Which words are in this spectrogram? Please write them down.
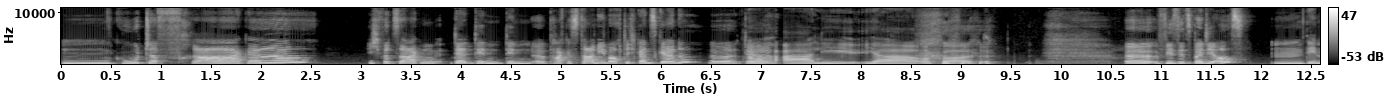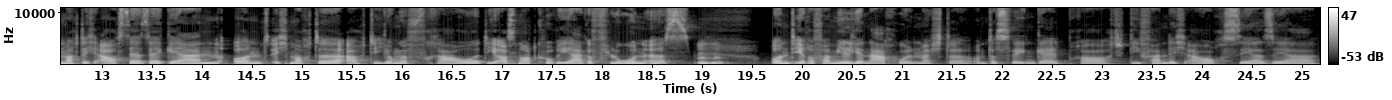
Mm, gute Frage. Ich würde sagen, der, den, den äh, Pakistani mochte ich ganz gerne. Äh, der Ach, Ali, ja, oh Gott. äh, wie sieht's bei dir aus? Mm, den mochte ich auch sehr, sehr gern. Und ich mochte auch die junge Frau, die aus Nordkorea geflohen ist mhm. und ihre Familie nachholen möchte und deswegen Geld braucht. Die fand ich auch sehr, sehr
